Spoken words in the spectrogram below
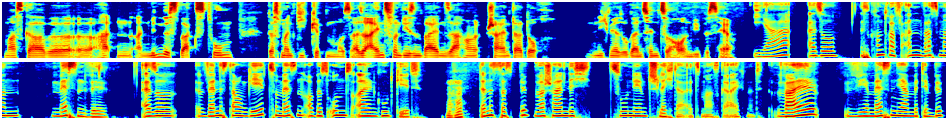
Maßgabe äh, hatten an Mindestwachstum, dass man die kippen muss. Also eins von diesen beiden Sachen scheint da doch nicht mehr so ganz hinzuhauen wie bisher. Ja, also es kommt darauf an, was man messen will. Also wenn es darum geht, zu messen, ob es uns allen gut geht, mhm. dann ist das BIP wahrscheinlich zunehmend schlechter als Maß geeignet. Weil wir messen ja mit dem BIP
